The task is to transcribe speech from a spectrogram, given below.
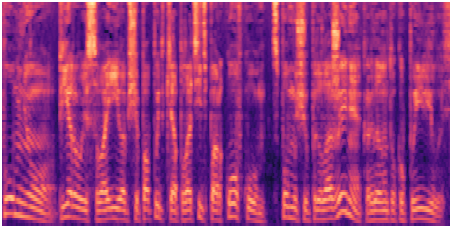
Помню первые свои вообще попытки оплатить парковку с помощью приложения, когда оно только появилось.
